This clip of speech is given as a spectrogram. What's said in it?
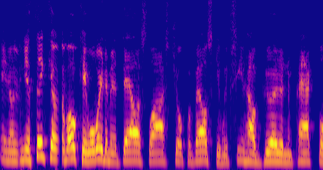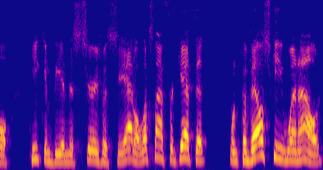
you know, and you think of okay, well, wait a minute, Dallas lost Joe Pavelski. We've seen how good and impactful he can be in this series with Seattle. Let's not forget that when Pavelski went out,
